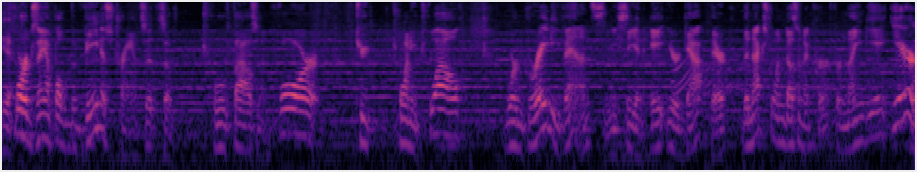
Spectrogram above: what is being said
Yeah. For example, the Venus transits of 2004 to 2012 were great events. And you see an eight year gap there. The next one doesn't occur for 98 years.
